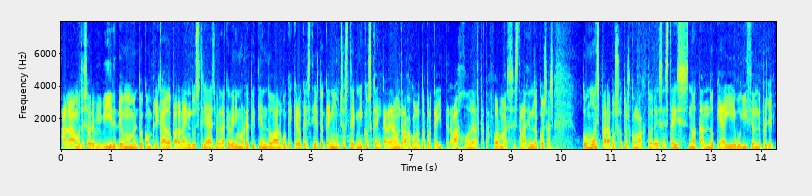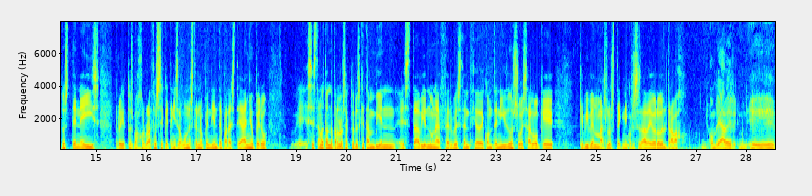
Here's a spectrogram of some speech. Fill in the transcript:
Hablábamos de sobrevivir, de un momento complicado para la industria. Es verdad que venimos repitiendo algo que creo que es cierto, que hay muchos técnicos que encadenan un trabajo con otro porque hay trabajo de las plataformas, se están haciendo cosas. ¿Cómo es para vosotros como actores? ¿Estáis notando que hay ebullición de proyectos? ¿Tenéis proyectos bajo el brazo? Sé que tenéis algún estreno pendiente para este año, pero eh, ¿se está notando para los actores que también está habiendo una efervescencia de contenidos o es algo que, que viven más los técnicos, esa de oro del trabajo? Hombre, a ver, eh,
